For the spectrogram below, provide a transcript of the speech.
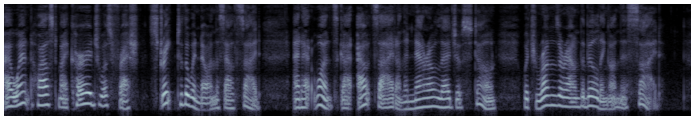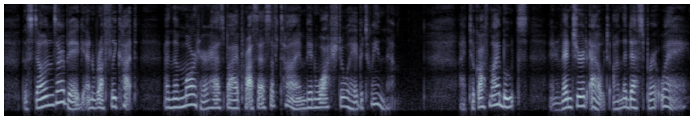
I went whilst my courage was fresh straight to the window on the south side, and at once got outside on the narrow ledge of stone which runs around the building on this side. The stones are big and roughly cut, and the mortar has by process of time been washed away between them. I took off my boots and ventured out on the desperate way.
